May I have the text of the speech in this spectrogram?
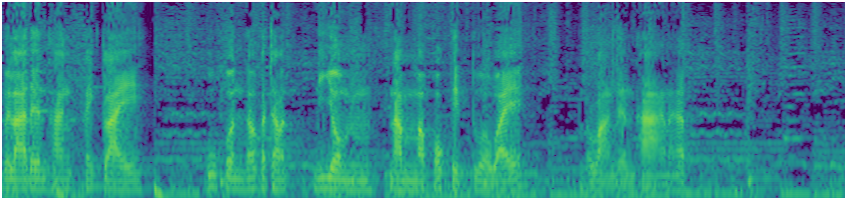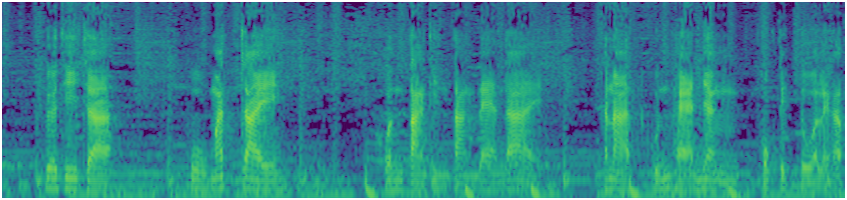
เวลาเดินทางไกลๆ ผู้คนเขาก็จะนิยมนำมาพกติดตัวไว้ระหว่างเดินทางนะครับ เพื่อที่จะผูกมัดใจคนต่างถิ่นต่างแดนได้ ขนาดขุนแผนยังพกติดตัวเลยครับ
